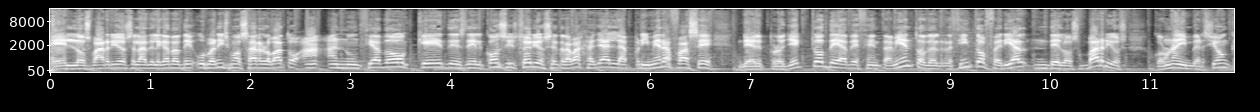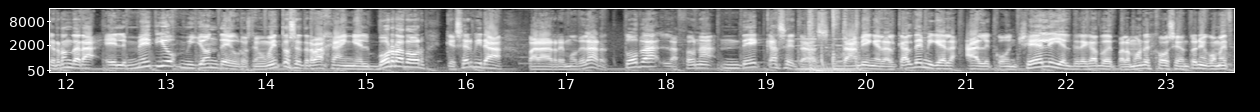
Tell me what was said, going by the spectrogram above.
En los barrios, la delegada de urbanismo Sara Lobato ha anunciado que desde el consistorio se trabaja ya en la primera fase del proyecto de adecentamiento del recinto ferial de los barrios, con una inversión que rondará el medio millón de euros. De momento se trabaja en el borrador que servirá para remodelar toda la zona de casetas. También el alcalde Miguel Alconchel y el delegado de Palamones José Antonio Gómez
